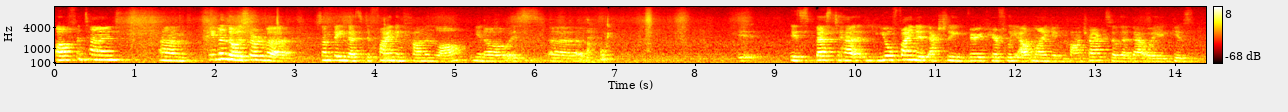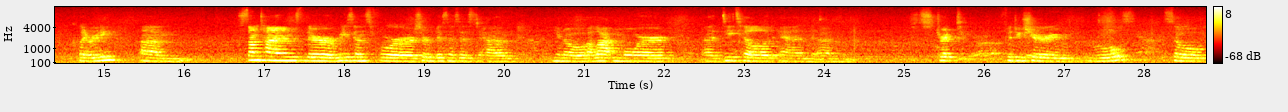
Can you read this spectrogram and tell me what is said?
oftentimes, um, even though it's sort of a, something that's defined in common law, you know, it's, uh, it's best to have, you'll find it actually very carefully outlined in contract, so that that way it gives clarity. Um, sometimes there are reasons for certain businesses to have, you know, a lot more uh, detailed and um, strict fiduciary rules. So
